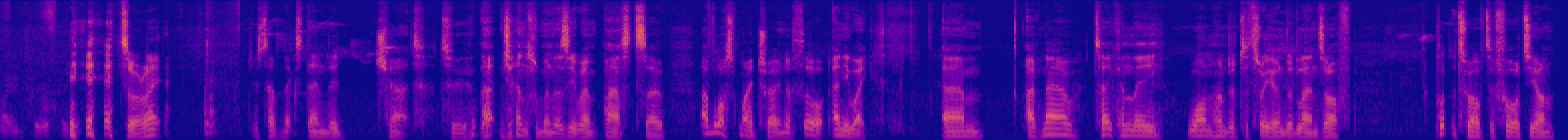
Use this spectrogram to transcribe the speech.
I it's all right. Just had an extended chat to that gentleman as he went past, so I've lost my train of thought. Anyway, um, I've now taken the 100 to 300 lens off, put the 12 to 40 on,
